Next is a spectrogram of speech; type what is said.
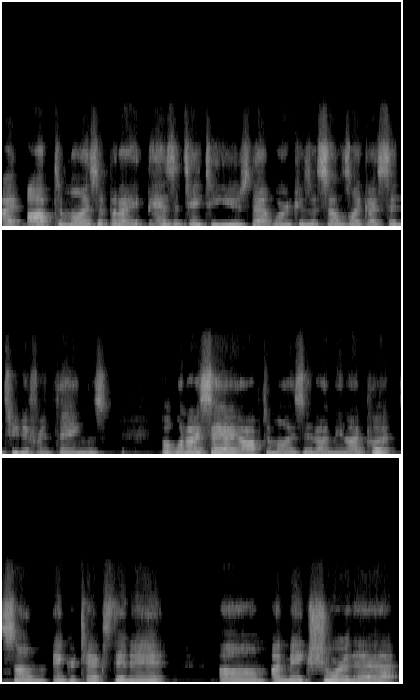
I optimize it, but I hesitate to use that word because it sounds like I said two different things. But when I say I optimize it, I mean I put some anchor text in it. Um, I make sure that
